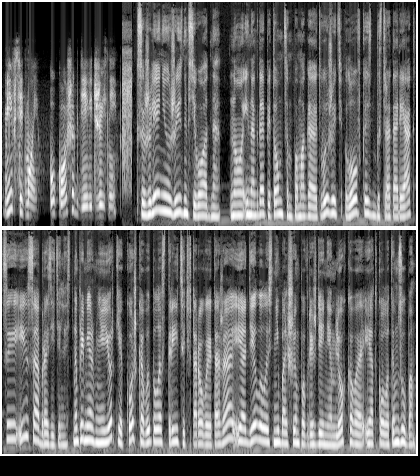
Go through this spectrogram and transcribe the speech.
Миф седьмой. У кошек 9 жизней. К сожалению, жизнь всего одна. Но иногда питомцам помогают выжить ловкость, быстрота реакции и сообразительность. Например, в Нью-Йорке кошка выпала с 32 этажа и отделалась небольшим повреждением легкого и отколотым зубом.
